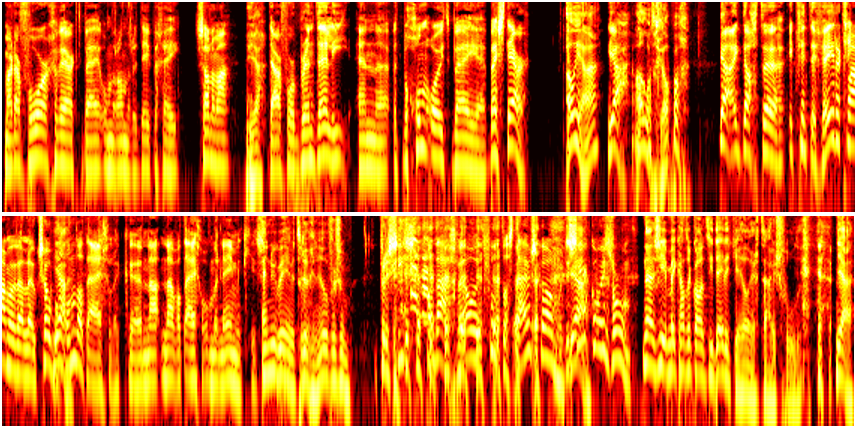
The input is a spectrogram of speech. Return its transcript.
Maar daarvoor gewerkt bij onder andere DPG, Sanoma. Ja. Daarvoor Brandelli. En uh, het begon ooit bij, bij Ster. Oh ja? Ja. Oh, wat grappig. Ja, ik dacht, uh, ik vind tv-reclame wel leuk. Zo begon ja. dat eigenlijk, na, na wat eigen ondernemingjes. En nu ben je weer terug in Hilversum. Precies, vandaag wel. Het voelt als thuiskomen. De ja. cirkel is rond. Nou, zie je, maar ik had ook wel het idee dat je heel erg thuis voelde. ja.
